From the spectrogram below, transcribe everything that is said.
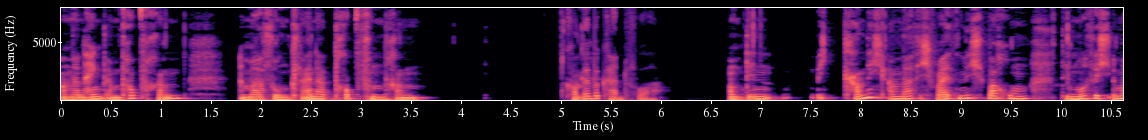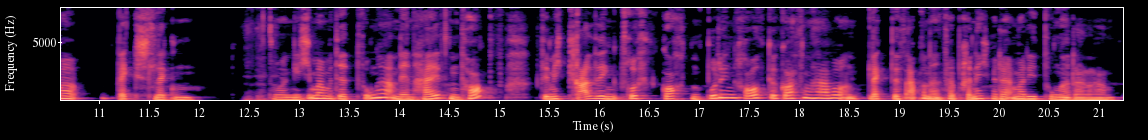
Und dann hängt am Topfrand immer so ein kleiner Tropfen dran. Kommt mir bekannt vor. Und den, ich kann nicht anders, ich weiß nicht warum, den muss ich immer wegschlecken. So, dann gehe ich immer mit der Zunge an den heißen Topf, dem ich gerade den frisch gekochten Pudding rausgegossen habe und leck das ab und dann verbrenne ich mir da immer die Zunge daran.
